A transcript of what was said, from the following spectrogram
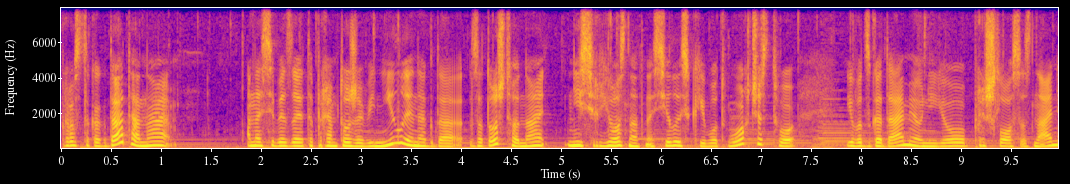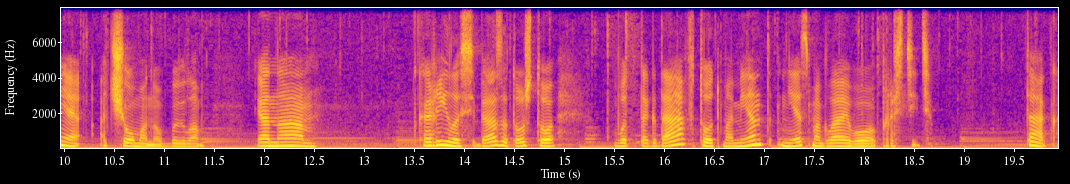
просто когда-то она, она себя за это прям тоже винила иногда, за то, что она несерьезно относилась к его творчеству, и вот с годами у нее пришло осознание, о чем оно было. И она корила себя за то, что вот тогда, в тот момент, не смогла его простить. Так,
